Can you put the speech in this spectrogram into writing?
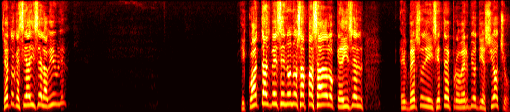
¿Cierto que sí dice la Biblia? ¿Y cuántas veces no nos ha pasado lo que dice el, verso 17 de Proverbios 18?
